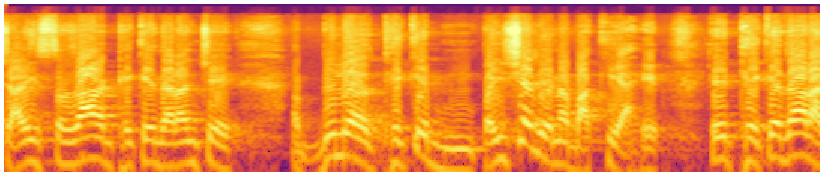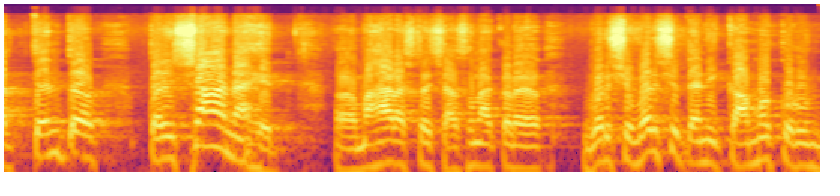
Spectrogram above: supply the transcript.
चाळीस हजार ठेकेदारांचे बिलं ठेके पैसे देणं बाकी आहे. हे ठेकेदार अत्यंत परेशान आहेत. महाराष्ट्र शासनाकडं वर्ष वर्ष त्यांनी कामं करून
